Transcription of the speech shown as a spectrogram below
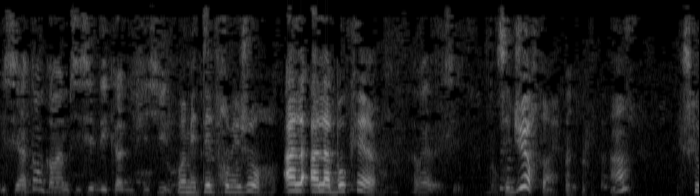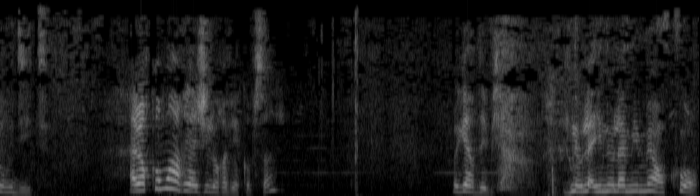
il s'y attend quand même si c'est des cas difficiles. Ouais, mais dès le premier jour, à la, à la Boker, Ah bah, c'est- dur quand même. Hein? Qu'est-ce que vous dites? Alors, comment a réagi le Rav Jacobson? Regardez bien. Il nous l'a- il nous l'a mimé en cours.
